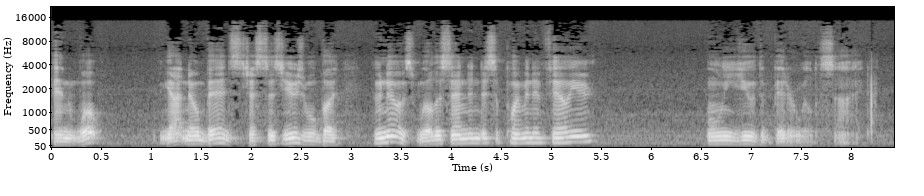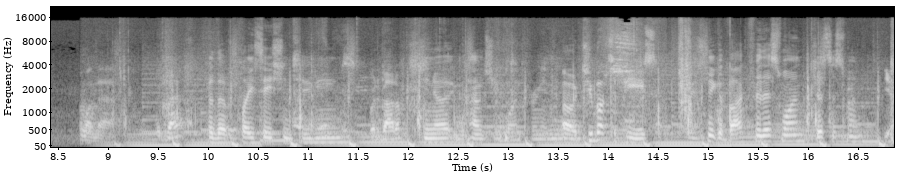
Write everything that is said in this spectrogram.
and whoop, we got no bids, just as usual. But who knows? Will this end in disappointment and failure? Only you, the bidder, will decide. on that? What's that? For the PlayStation 2 games, What about them? do you know how much you want for it? Oh, two bucks a piece. Did you take a buck for this one? Just this one? Yeah.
